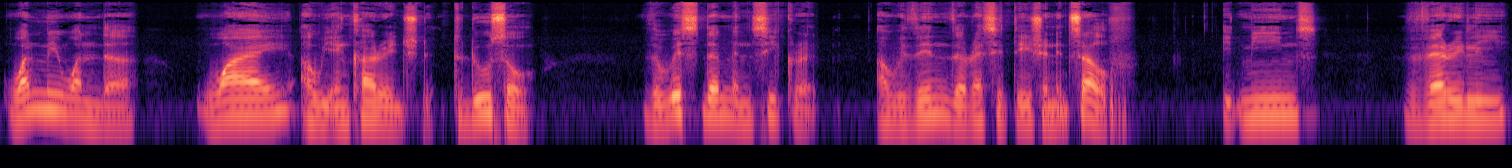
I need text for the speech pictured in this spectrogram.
One may wonder why are we encouraged to do so? The wisdom and secret are within the recitation itself. It means, Verily,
